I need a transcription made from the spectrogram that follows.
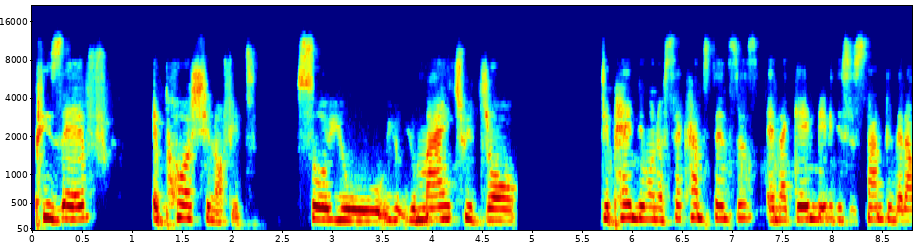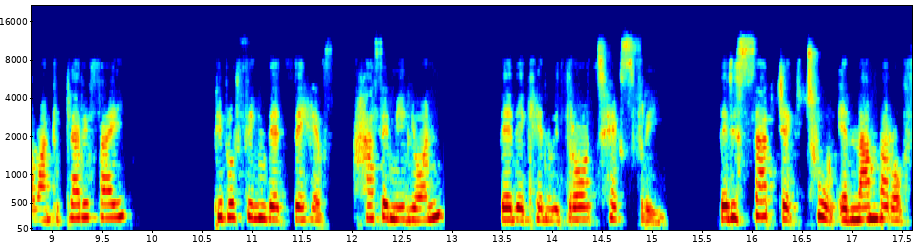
preserve a portion of it. So you, you, you might withdraw depending on your circumstances. And again, maybe this is something that I want to clarify. People think that they have half a million that they can withdraw tax free. That is subject to a number of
